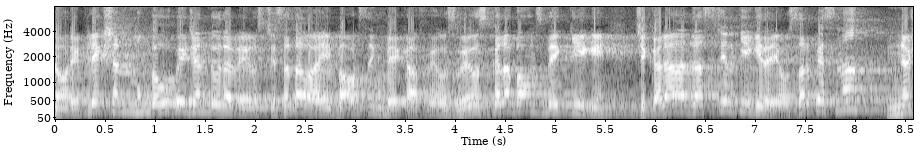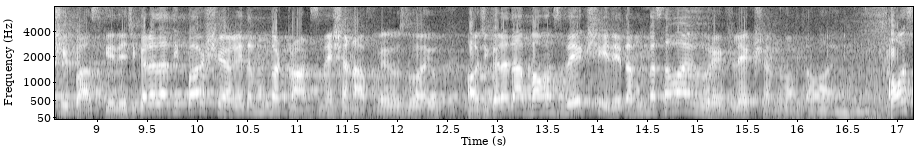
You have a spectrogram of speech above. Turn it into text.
نو ریفلیکشن مونږ او په جندو د ویوز چې ستا وای باونسینګ بیک اف ویوز ویوز کله باونس بیک کیږي چې کله د سټیل کیږي د یو سرفیس نه نشي پاس کېدی چې کله د تی پاس شي هغه ته مونږ ترانسمیشن اف ویوز وایو او چې کله دا باونس بیک شي دې ته موږ سوایو ریفلیکشن ورته وایو اوس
